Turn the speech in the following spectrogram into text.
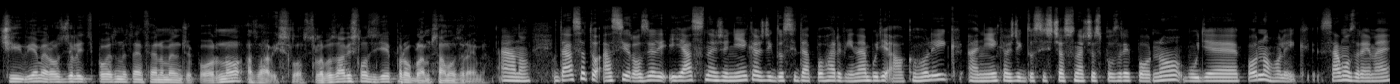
či vieme rozdeliť povedzme ten fenomén, že porno a závislosť. Lebo závislosť je problém, samozrejme. Áno, dá sa to asi rozdeliť. Jasné, že nie každý, kto si dá pohár vína, bude alkoholík a nie každý, kto si z času na čas pozrie porno, bude pornoholík. Samozrejme,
